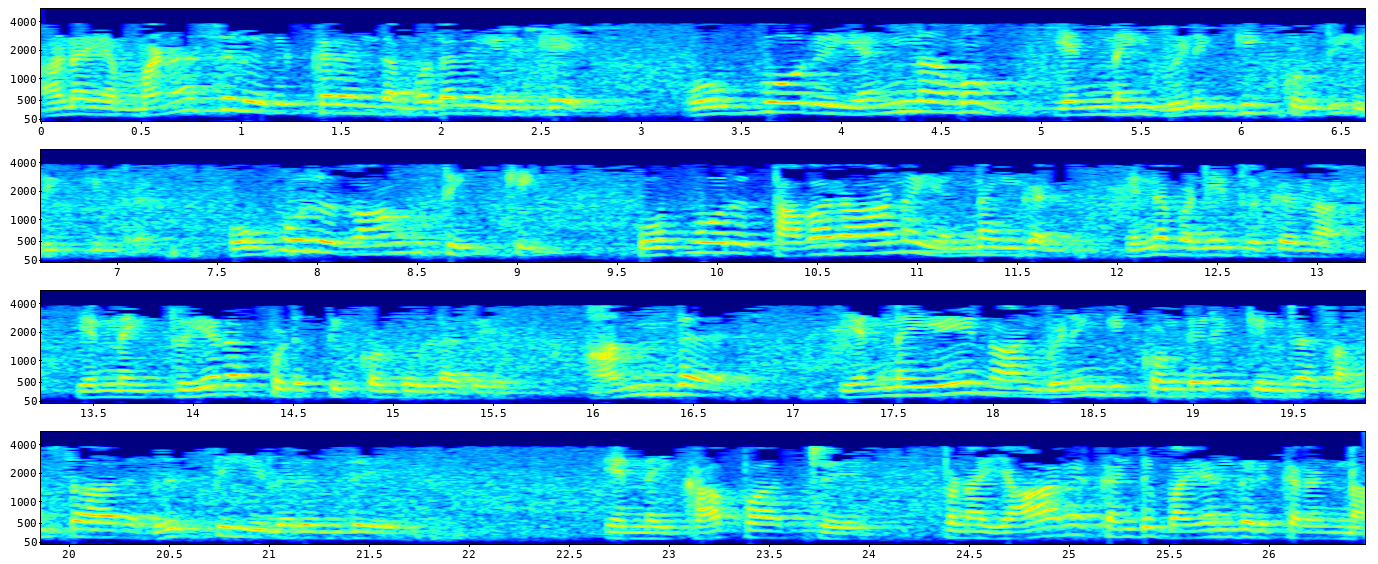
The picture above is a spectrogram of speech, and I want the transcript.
ஆனா என் மனசுல இருக்கிற இந்த முதலை இருக்கே ஒவ்வொரு எண்ணமும் என்னை விழுங்கி கொண்டு இருக்கின்ற ஒவ்வொரு ராங் திங்கிங் ஒவ்வொரு தவறான எண்ணங்கள் என்ன பண்ணிட்டு இருக்குன்னா என்னை துயரப்படுத்தி கொண்டுள்ளது. அந்த என்னையே நான் விழுங்கிக் கொண்டிருக்கின்ற சம்சார விருத்தியிலிருந்து என்னை காப்பாற்று. இப்ப நான் யார கண்டு பயந்திருக்கிறேன்னா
